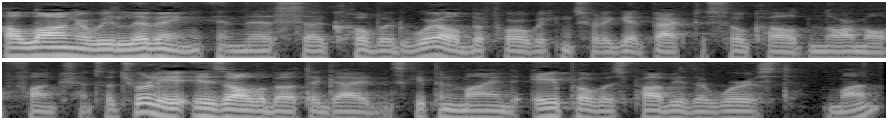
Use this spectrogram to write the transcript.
how long are we living in this uh, COVID world before we can sort of get back to so-called normal function? So it really is all about the guidance. Keep in mind, April was probably the worst month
